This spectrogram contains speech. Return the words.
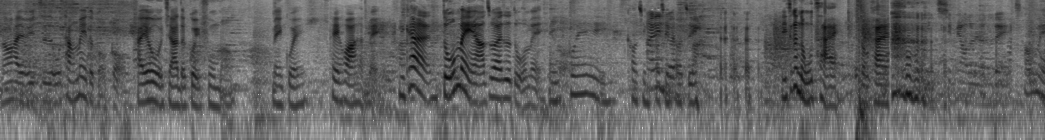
然后还有一只我堂妹的狗狗，还有我家的贵妇猫玫瑰，配花很美。你看多美啊，坐在这多美。玫瑰，靠近靠近靠近。你这个奴才，走开！奇妙的人类，超美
